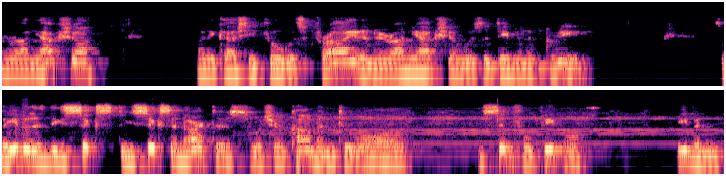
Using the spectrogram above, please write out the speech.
Hiranyaksha. Hiranyakashipu was pride and Hiranyaksha was the demon of greed. So even these six, these six anarthas, which are common to all sinful people, even,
